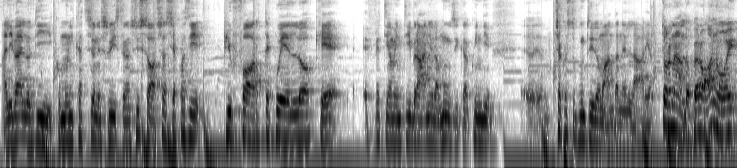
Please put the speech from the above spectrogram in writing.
a livello di comunicazione su Instagram, sui social, sia quasi più forte quello che effettivamente i brani o la musica. Quindi eh, c'è questo punto di domanda nell'aria. Tornando però a noi,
